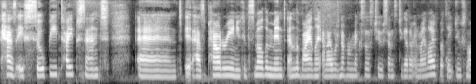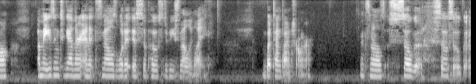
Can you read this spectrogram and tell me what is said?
has a soapy type scent and it has a powdery and you can smell the mint and the violet and I would never mix those two scents together in my life, but they do smell amazing together and it smells what it is supposed to be smelling like, but 10 times stronger. It smells so good. So, so good.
